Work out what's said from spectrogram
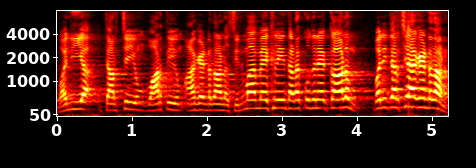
വലിയ ചർച്ചയും വാർത്തയും ആകേണ്ടതാണ്. സിനിമാ മേഖലയിൽ നടക്കുന്നതിനേക്കാളും വലിയ ചർച്ചയാകേണ്ടതാണ്.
